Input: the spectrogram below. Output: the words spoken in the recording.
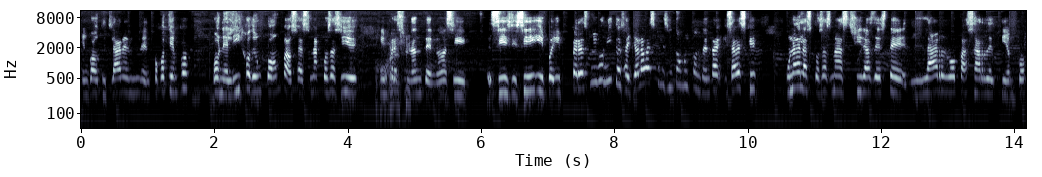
en Cuautitlán en, poco tiempo con el hijo de un compa, o sea, es una cosa así impresionante, ¿no? Así, sí, sí, sí, y, y, pero es muy bonito, o sea, yo la verdad es que me siento muy contenta y sabes qué, una de las cosas más chidas de este largo pasar del tiempo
